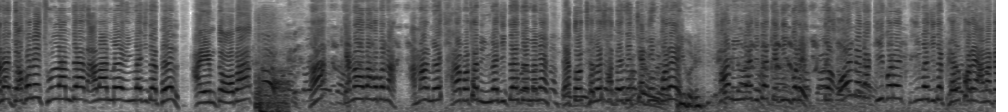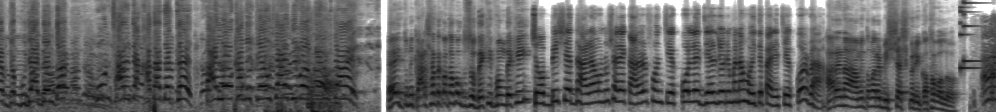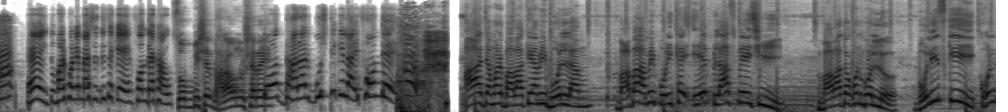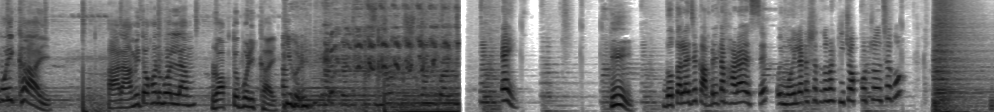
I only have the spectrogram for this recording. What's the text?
মানে যখনই শুনলাম যে আমার মেয়ে ইংরেজিতে ফেল আই এম তো অবাক। হ্যাঁ? কেন অবাক হবে না? আমার মেয়ে সারা বছর ইংরেজিতে যে মানে এত ছেলের সাথে যে চ্যাটিং করে, সব ইংরেজিতে চ্যাটিং করে। তো ওই মেয়েটা কি করে ইংরেজিতে ফেল করে? আমাকে বুঝায় দেন তো। কোন শাড়িটা খাতা দেখছে? তাই লোক আমি কেউ চাই এই তুমি কার সাথে কথা বলতেছো? দেখি ফোন দেখি। চব্বিশের ধারা অনুসারে কারোর ফোন চেক করলে জেল জরিমানা হইতে পারে। চেক করবা? আরে না আমি তোমারে বিশ্বাস করি কথা বলো। এই তোমার ফোনে মেসেজ দিছে কে? ফোন দেখাও। চব্বিশের ধারা অনুসারে তোর ধারার গুষ্টি কিলাই ফোন দে। আজ আমার বাবাকে আমি বললাম বাবা আমি পরীক্ষায় এ প্লাস পেয়েছি। বাবা তখন বলল বলিস কি? কোন পরীক্ষায়? আর আমি তখন বললাম রক্ত পরীক্ষায়। এই। কি? দোতলায় যে কাপেলটা ভাড়া এসছে ওই মহিলাটার সাথে তোমার কি চক্কর চলছে গো?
